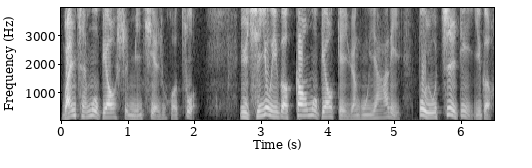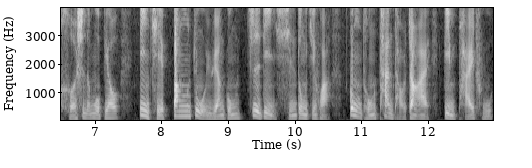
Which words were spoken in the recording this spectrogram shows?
完成目标是明确如何做。与其用一个高目标给员工压力，不如制定一个合适的目标。并且帮助员工制定行动计划，共同探讨障碍并排除，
